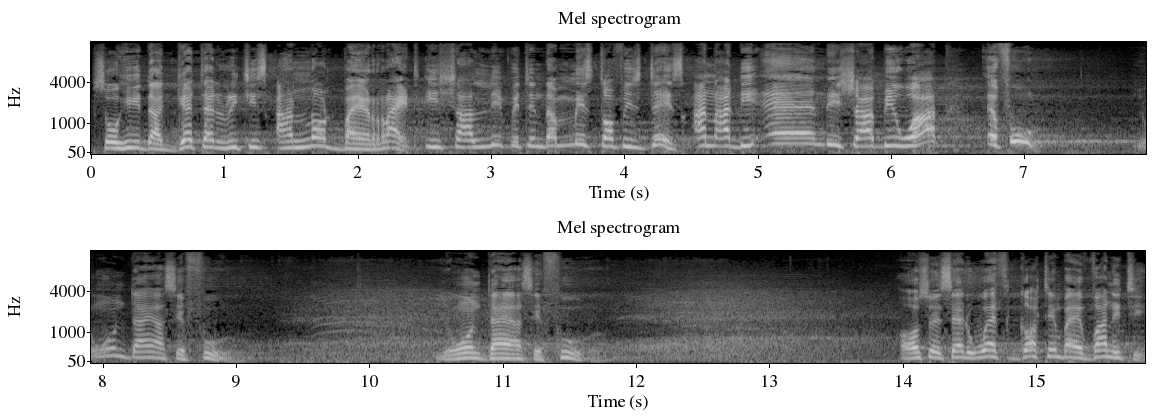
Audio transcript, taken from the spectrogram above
So he that getteth riches and not by right, he shall leave it in the midst of his days. And at the end, he shall be what? A fool. You won't die as a fool. You won't die as a fool. Also, he said, wealth gotten by vanity.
